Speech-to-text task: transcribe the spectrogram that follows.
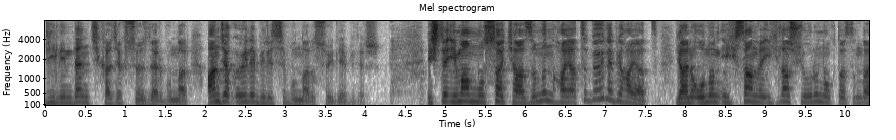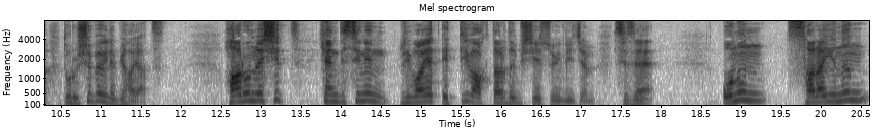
dilinden çıkacak sözler bunlar. Ancak öyle birisi bunları söyleyebilir. İşte İmam Musa Kazım'ın hayatı böyle bir hayat. Yani onun ihsan ve ihlas şuuru noktasında duruşu böyle bir hayat. Harun Reşit kendisinin rivayet ettiği ve aktardığı bir şey söyleyeceğim size. Onun sarayının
